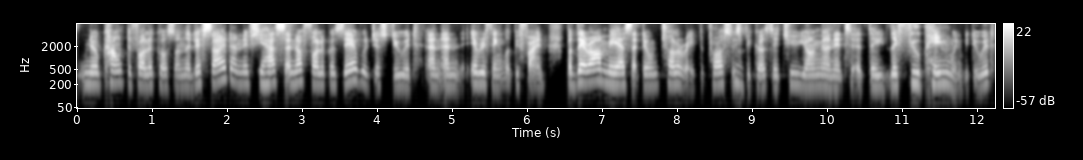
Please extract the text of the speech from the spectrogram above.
you know count the follicles on the left side. And if she has enough follicles there, we'll just do it and, and everything will be fine. But there are mares that don't tolerate the process mm. because they're too young and it they they feel pain when we do it,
